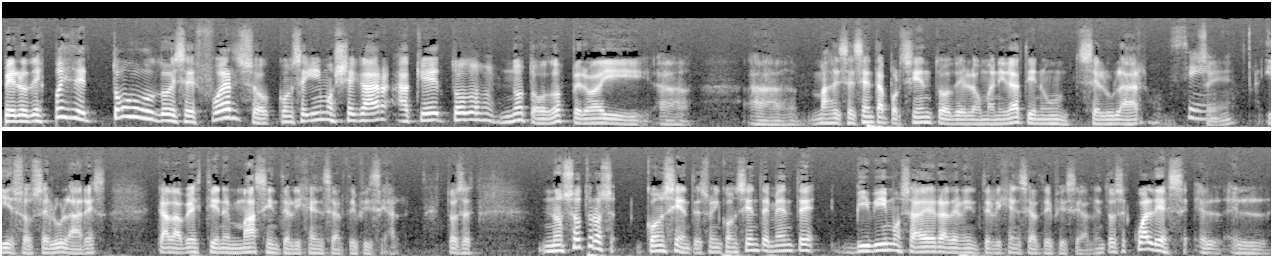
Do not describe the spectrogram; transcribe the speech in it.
pero después de todo ese esfuerzo conseguimos llegar a que todos, no todos, pero hay ah, ah, más del 60% de la humanidad tiene un celular. Y esos celulares cada vez tienen más inteligencia artificial. Entonces, nosotros conscientes o inconscientemente vivimos a era de la inteligencia artificial. Entonces, ¿cuál es el,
